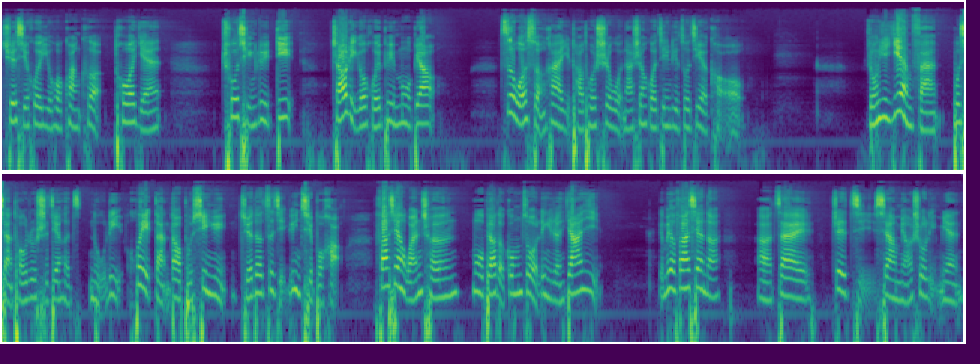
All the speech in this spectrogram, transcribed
缺席会议或旷课，拖延，出勤率低，找理由回避目标。自我损害以逃脱事物，拿生活经历做借口，容易厌烦，不想投入时间和努力，会感到不幸运，觉得自己运气不好，发现完成目标的工作令人压抑。有没有发现呢？啊，在这几项描述里面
